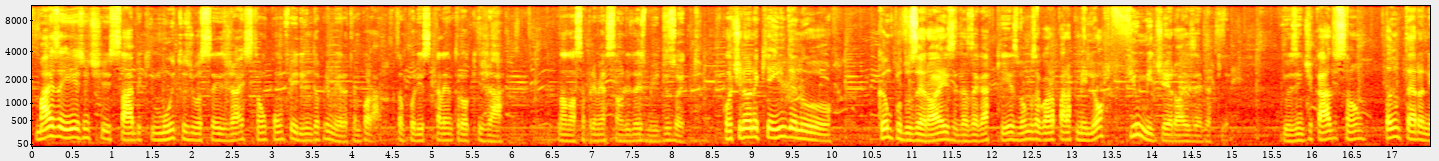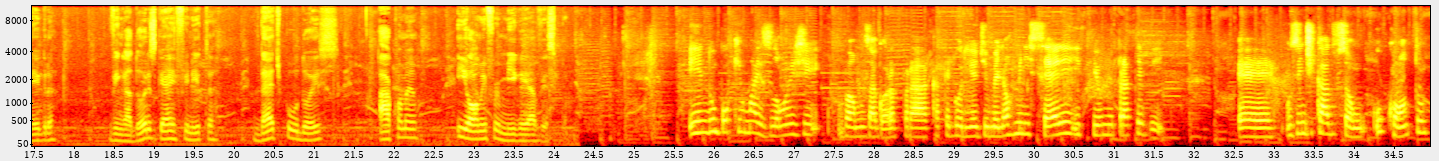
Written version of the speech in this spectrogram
Mas aí a gente sabe que muitos de vocês já estão conferindo a primeira temporada. Então por isso que ela entrou aqui já na nossa premiação de 2018. Continuando aqui ainda no campo dos heróis e das HQs, vamos agora para o melhor filme de heróis HQ. E os indicados são Pantera Negra, Vingadores Guerra Infinita, Deadpool 2, Aquaman e Homem-Formiga e a Vespa. Indo um pouquinho mais longe, vamos agora para a categoria de melhor minissérie e filme para TV. É, os indicados são O Conto,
